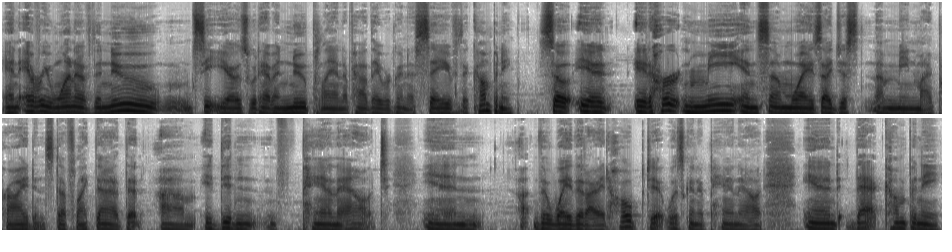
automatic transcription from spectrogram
And every one of the new CEOs would have a new plan of how they were going to save the company. So it it hurt me in some ways. I just, I mean, my pride and stuff like that, that um, it didn't pan out in uh, the way that I had hoped it was going to pan out. And that company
